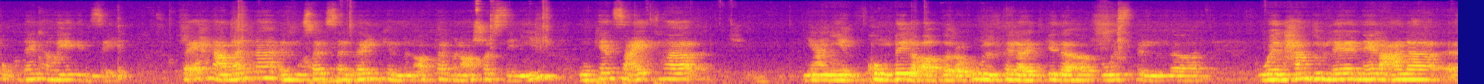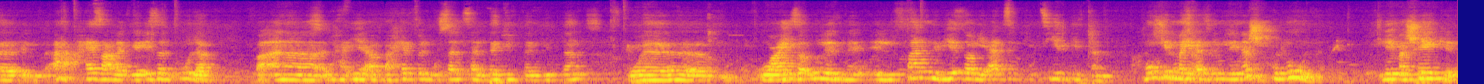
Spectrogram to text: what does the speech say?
فقدان هوية جنسية. فإحنا عملنا المسلسل ده يمكن من أكتر من عشر سنين وكان ساعتها يعني قنبلة أقدر أقول طلعت كده في وسط ال والحمد لله نال على آه، حاز على الجائزة الأولى. فأنا الحقيقة بحب المسلسل ده جدا جدا و... وعايزة أقول إن الفن بيقدر يقدم كتير جدا ممكن ما يقدم لناش حلول لمشاكل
